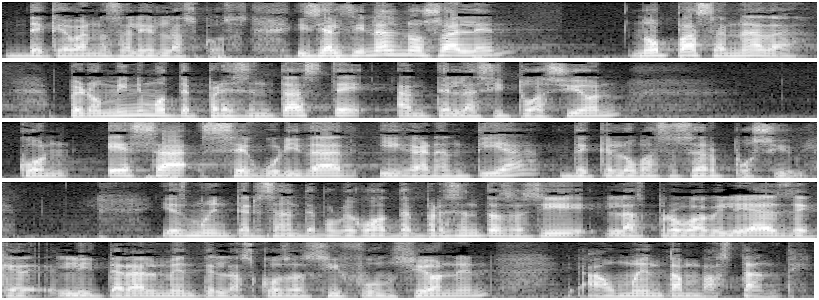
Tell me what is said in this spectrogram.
de que van a salir las cosas. Y si al final no salen, no pasa nada, pero mínimo te presentaste ante la situación con esa seguridad y garantía de que lo vas a hacer posible. Y es muy interesante porque cuando te presentas así, las probabilidades de que literalmente las cosas sí funcionen aumentan bastante.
